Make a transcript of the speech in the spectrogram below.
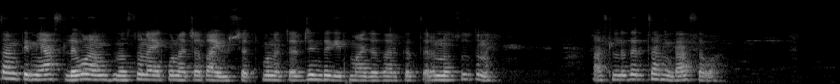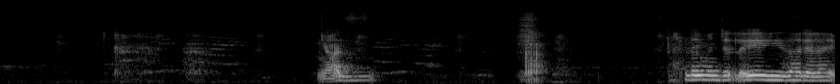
सांगते मी असलं माणूस नसू नाही कोणाच्याच आयुष्यात कोणाच्या जिंदगीत माझ्यासारखं तर नसूच नाही. असलं तर चांगलं असावं. आज लय म्हणजे लय हे झालेलं आहे.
